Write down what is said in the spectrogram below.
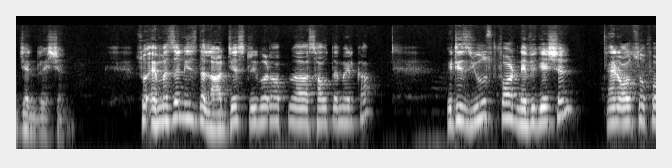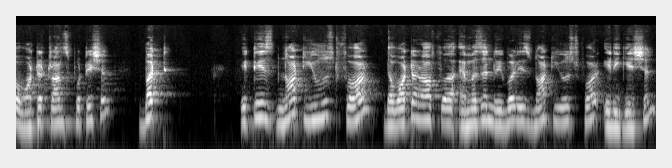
generation. So Amazon is the largest river of uh, South America. It is used for navigation and also for water transportation, but it is not used for the water of uh, Amazon river is not used for irrigation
